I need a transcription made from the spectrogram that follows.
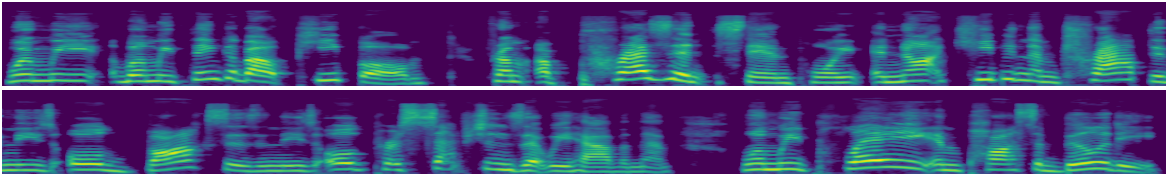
when we when we think about people from a present standpoint and not keeping them trapped in these old boxes and these old perceptions that we have in them. When we play in possibility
